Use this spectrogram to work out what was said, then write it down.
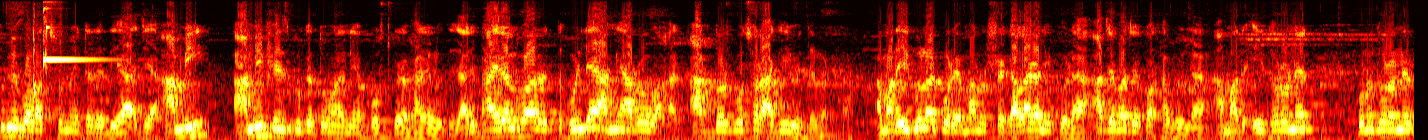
তুমি বলাচ্ছ মেয়েটারে দিয়া যে আমি আমি ফেসবুকে তোমার নিয়ে পোস্ট করে ভাইরাল হতে আরে ভাইরাল হওয়ার হইলে আমি আরও আট দশ বছর আগেই হইতে পারতাম। আমার এইগুলা করে মানুষের গালাগালি করে আজে বাজে কথা বইলা আমার এই ধরনের কোনো ধরনের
